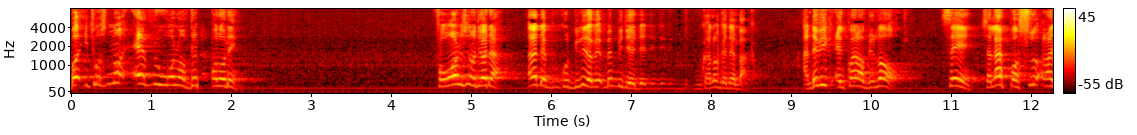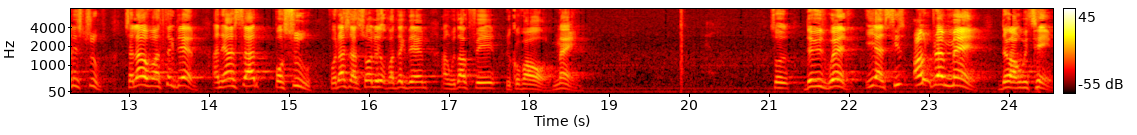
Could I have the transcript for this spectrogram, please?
But it was not every one of them that followed him. For one reason or the other. Either they could believe that maybe they, they, they, you cannot get them back. And David inquired of the Lord, saying, Shall I pursue all these troops? Shall I overtake them? And he answered, Pursue, for that shall surely overtake them, and without fail recover all. Nine. So David went, he and 600 men that were with him,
